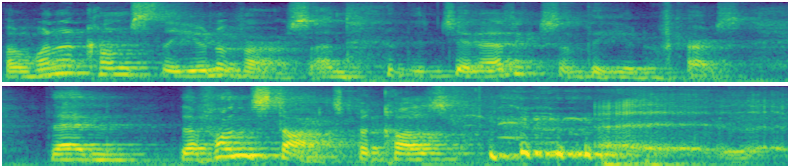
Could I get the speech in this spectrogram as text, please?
But when it comes to the universe and the genetics of the universe, then the fun starts because uh,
